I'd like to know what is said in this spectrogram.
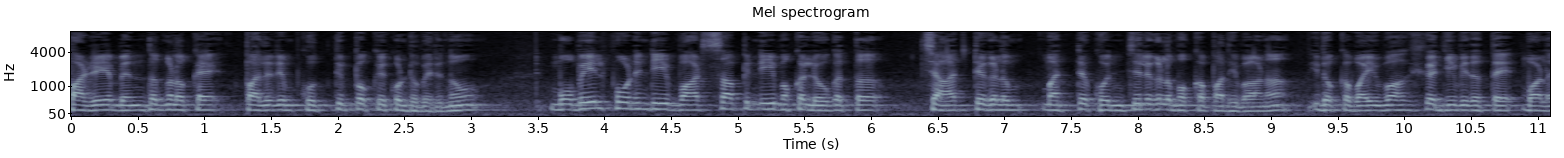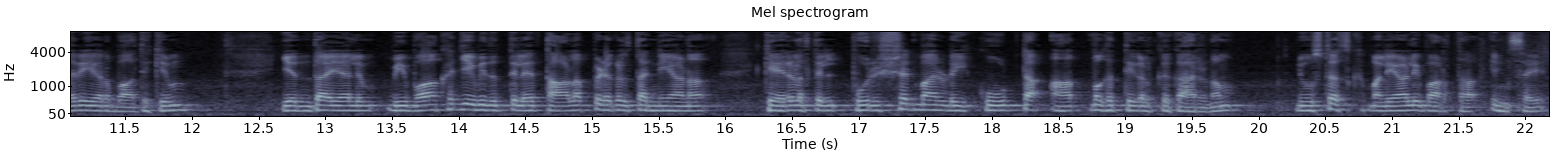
പഴയ ബന്ധങ്ങളൊക്കെ പലരും കുത്തിപ്പൊക്കിക്കൊണ്ടുവരുന്നു മൊബൈൽ ഫോണിന്റെയും വാട്സാപ്പിന്റെയും ഒക്കെ ലോകത്ത് ചാറ്റുകളും മറ്റ് കൊഞ്ചലുകളുമൊക്കെ പതിവാണ്. ഇതൊക്കെ വൈവാഹിക ജീവിതത്തെ വളരെയേറെ ബാധിക്കും. എന്തായാലും വിവാഹ ജീവിതത്തിലെ താളപ്പിഴകൾ തന്നെയാണ് കേരളത്തിൽ പുരുഷന്മാരുടെ ഈ കൂട്ട ആത്മഹത്യകൾക്ക് കാരണം. ന്യൂസ് ഡെസ്ക് മലയാളി വാർത്ത ഇൻസൈഡ്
